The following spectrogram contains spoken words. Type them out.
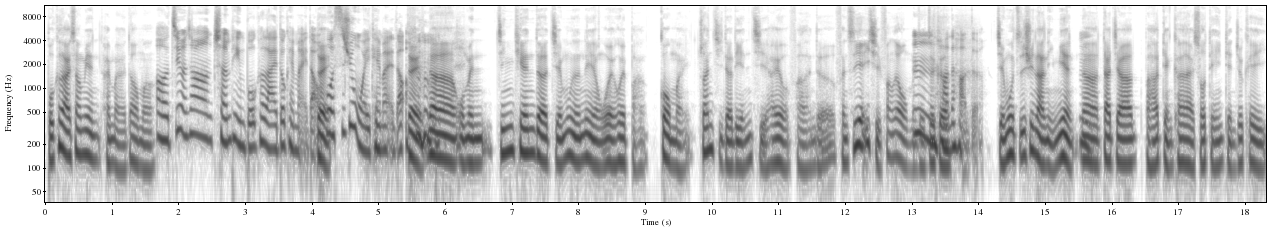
博客来上面还买得到吗？呃，基本上成品博客来都可以买到，或私讯我也可以买得到。对，那我们今天的节目的内容，我也会把购买专辑的链接，还有法兰的粉丝页一起放在我们的这嗯，好的好的，节目资讯栏里面。嗯那大家把它点开来，手点一点就可以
